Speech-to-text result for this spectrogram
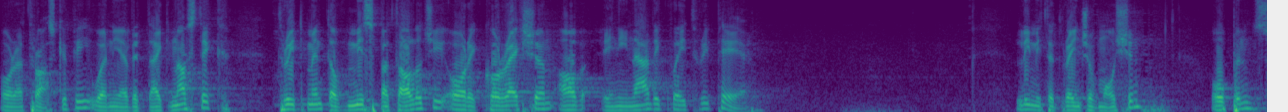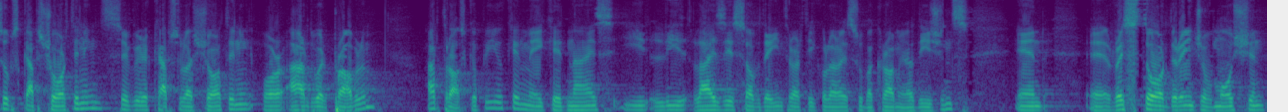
Or arthroscopy when you have a diagnostic treatment of mispathology or a correction of an inadequate repair. Limited range of motion, open subscap shortening, severe capsular shortening, or hardware problem, arthroscopy, you can make a nice lysis of the intraarticular subacromial adhesions and uh, restore the range of motion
